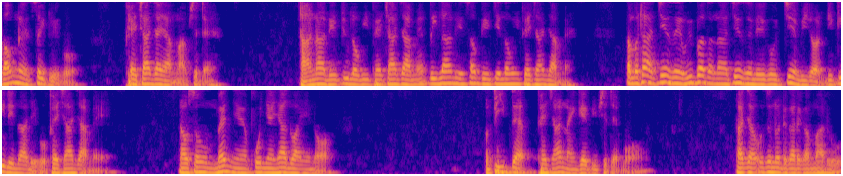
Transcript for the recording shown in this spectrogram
ကောင်းတဲ့စိတ်တွေကိုဖယ်ချကြရမှာဖြစ်တယ် ဒါနတွေပြုလုပ်ပြီးဖယ်ချကြမယ်သီလတွေစောင့်တည်ကျင့်သုံးပြီးဖယ်ချကြမယ်သမထကျင့်စဉ်ဝိပဿနာကျင့်စဉ်တွေကိုကျင့်ပြီးတော့ဒီကိလေသာတွေကိုဖယ်ချကြမယ်နောက်ဆုံးမဉ္ဇဉ်ပူဉ္ဇဉ်ရသွားရင်တော့အပိသက်ဖယ်ချနိုင်ခဲ့ပြီဖြစ်တယ်ပေါ့ဒါကြောင့်ဥစ္စနတက္ကကမတို့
